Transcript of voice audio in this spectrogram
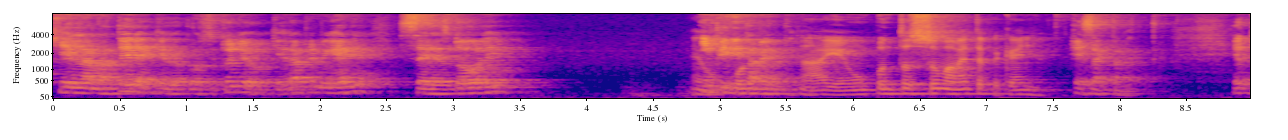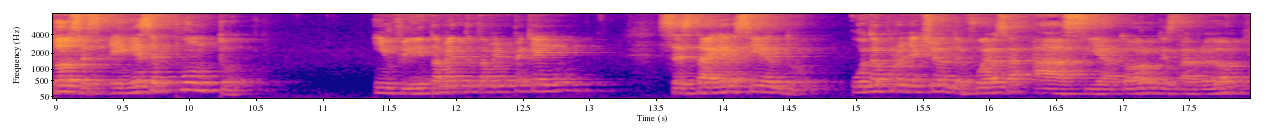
que la materia que lo constituye o que era primigenia se desdoble infinitamente. ah, y en un punto sumamente pequeño. Exactamente. Entonces, en ese punto infinitamente también pequeño, se está ejerciendo una proyección de fuerza hacia todo lo que está alrededor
